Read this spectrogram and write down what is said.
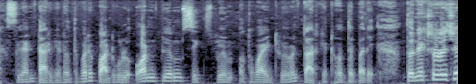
এক্সেলেন্ট টার্গেট হতে পারে। পার্টগুলো ওয়ান পিএম সিক্স পিএম অথবা এইট পিএমের টার্গেট হতে পারে। তো নেক্সট রয়েছে,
